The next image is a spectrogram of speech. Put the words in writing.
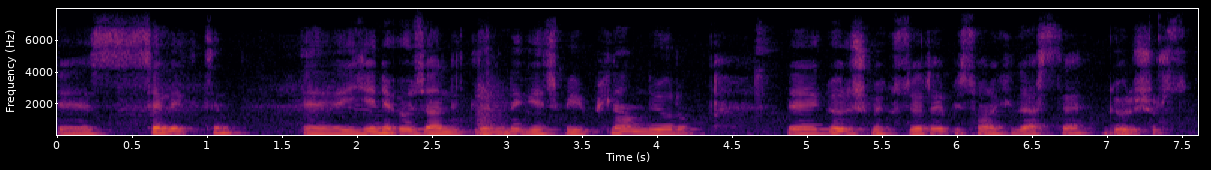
e, select'in e, yeni özelliklerine geçmeyi planlıyorum. E, görüşmek üzere. Bir sonraki derste görüşürüz.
